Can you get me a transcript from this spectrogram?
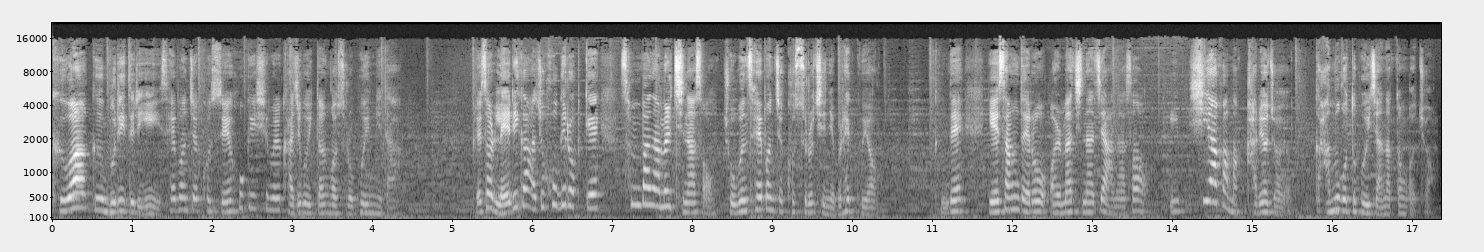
그와 그 무리들이 세 번째 코스에 호기심을 가지고 있던 것으로 보입니다. 그래서 레리가 아주 호기롭게 선반함을 지나서 좁은 세 번째 코스로 진입을 했고요. 근데 예상대로 얼마 지나지 않아서 이 시야가 막 가려져요. 그러니까 아무것도 보이지 않았던 거죠.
